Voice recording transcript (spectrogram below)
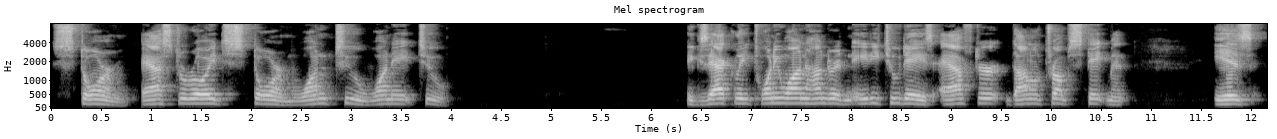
storm, asteroid storm 12182. Exactly 2,182 days after Donald Trump's statement is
